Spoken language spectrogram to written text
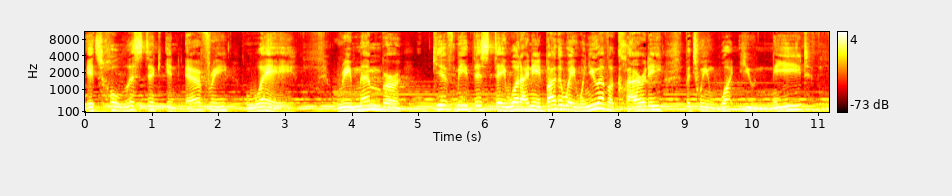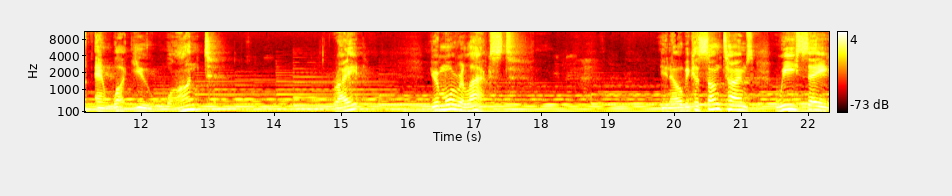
It's holistic in every way. Remember, give me this day what I need. By the way, when you have a clarity between what you need and what you want, right? You're more relaxed. You know, because sometimes we say,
